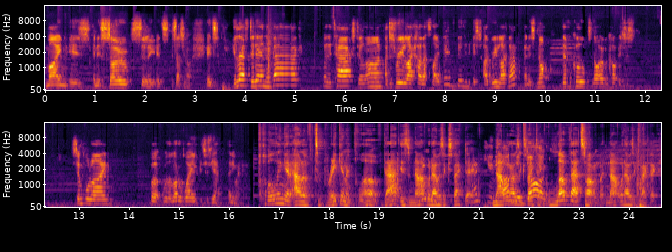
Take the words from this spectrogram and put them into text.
mine is, and it's so silly. It's it's actually not. It's he left it in the bag. But the tag's still on. I just really like how that's like. It's, I really like that, and it's not difficult. It's not overcome. It's just simple line, but with a lot of weight. It's just yeah. Anyway. Pulling it out of to break in a glove. That is not what I was expecting. Thank you. Not what I was expecting. underdog. Love that song, but not what I was expecting.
